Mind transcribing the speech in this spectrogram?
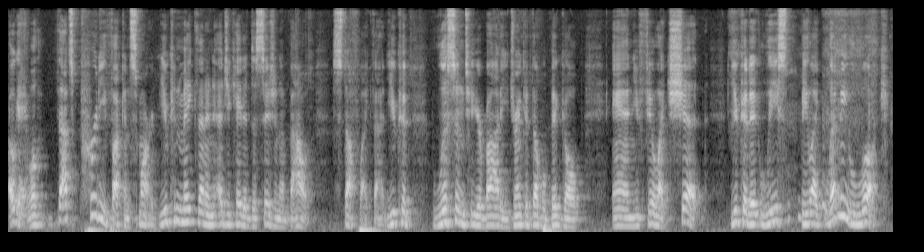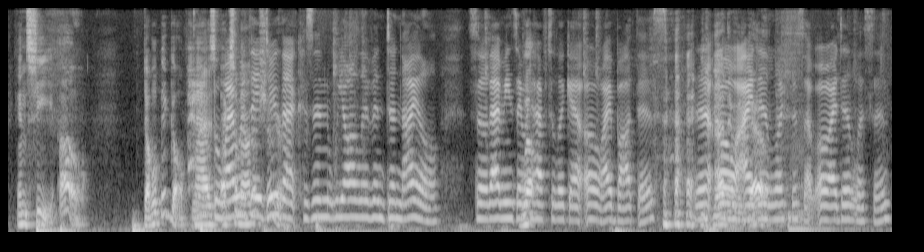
Okay well that's pretty fucking smart. You can make then an educated decision about stuff like that. You could listen to your body drink a double big gulp and you feel like shit, you could at least be like, let me look and see. Oh, double big gulp has But X why would amount they of sugar. do that? Because then we all live in denial. So that means they Well- would have to look at, oh, I bought this. And then, Yeah, oh, we I go. didn't look this up. Oh, I didn't listen.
